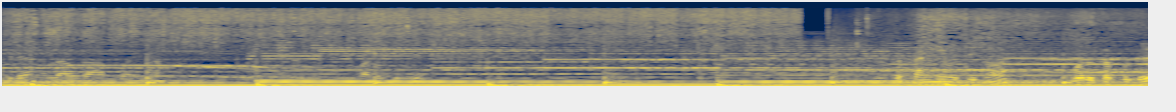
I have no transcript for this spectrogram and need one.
இதை நல்லா ஒரு ஆஃப் பண்ணலாம் இப்போ தண்ணி ஊற்றிக்கணும் ஒரு கப்புக்கு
